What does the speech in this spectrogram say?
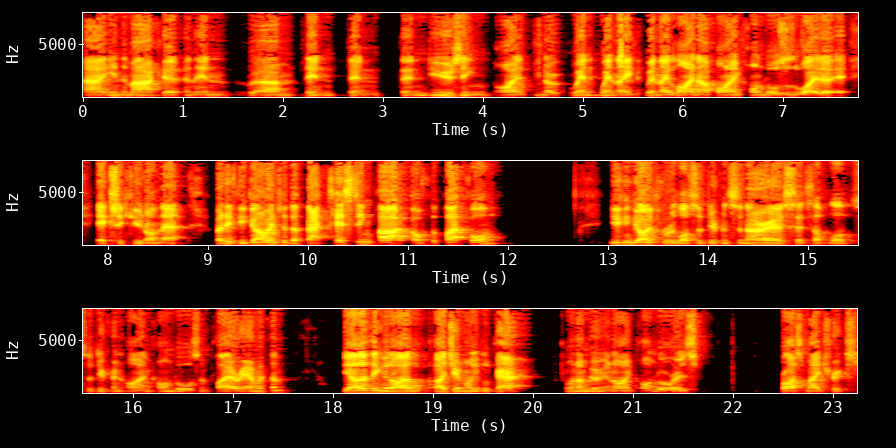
uh, in the market, and then um, then then then using iron, you know, when, when they when they line up iron condors as a way to execute on that. But if you go into the back testing part of the platform, you can go through lots of different scenarios, sets up lots of different iron condors and play around with them. The other thing that I, I generally look at when I'm doing an iron condor is price matrix.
